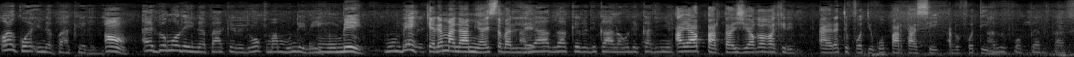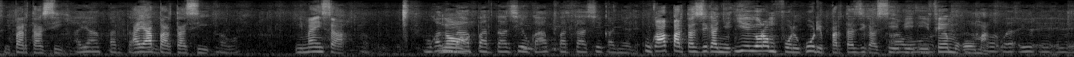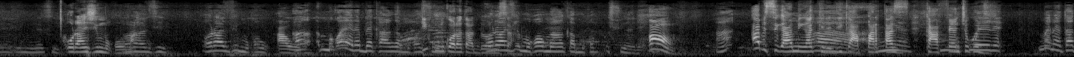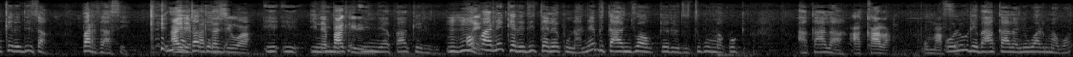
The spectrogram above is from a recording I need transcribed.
O ko i nafa kɛrɛ a ye don o don i nafa kɛrɛ o kuma mun de bɛ yen mun bɛ yen mun bɛ yen kɛlɛ ma n'a min a ye sabali dɛ a y'an ka kɛrɛdi k'a la o de ka di n ye a y'a partager aw ka kɛrɛdi a yɛrɛ tɛ fɔ ten ko partase a bɛ fɔ ten a bɛ não partase partase a não partase a y'a partase awɔ nin ma ɲi sa mɔgɔ min b'a partase u k'a partase ka ɲɛ dɛ u k'a partase ka ɲɛ i ye yɔrɔ min fɔ de k'o de partase ka se fɛn mɔgɔw ma oranzi mɔgɔw ma oranzi oranzi mɔgɔw mɔgɔ yɛrɛ bɛɛ kan ka mɔgɔ i kun kɔrɔta dɔɔni sa oranzi mɔgɔw man ka mɔgɔ suɲɛ dɛ oh. a ah? bɛ se ka min ka ah, crédit k'a partage k'a fɛn cogo di n bɛna taa crédit san partage a yɛrɛ partage wa i n'est pas crédit i n'est pas crédit o tuma ni crédit tɛ ne kunna ne bɛ taa n jɔ crédit tigiw ma ko a k'a la a k'a la olu de b'a k'a la ni wari ma bɔ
